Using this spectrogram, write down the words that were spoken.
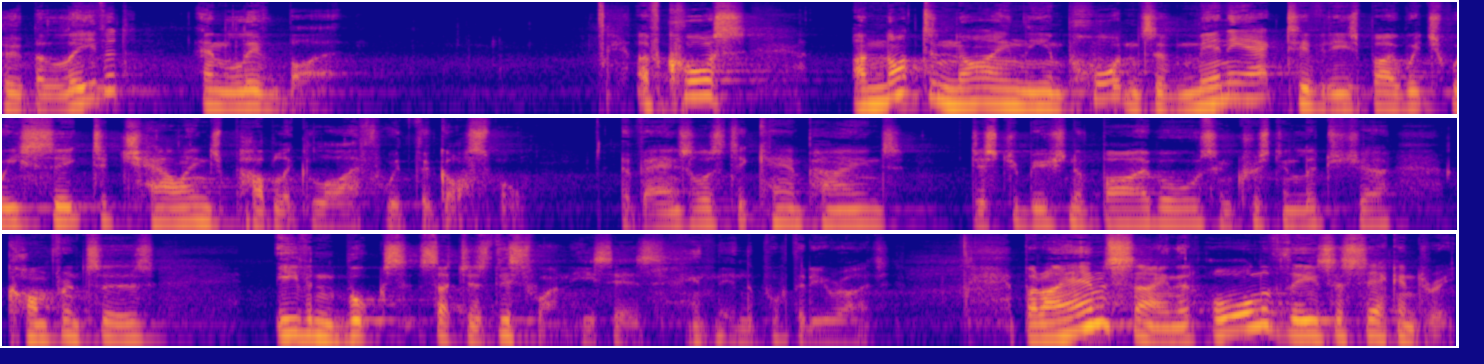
who believe it and live by it? Of course, I'm not denying the importance of many activities by which we seek to challenge public life with the gospel evangelistic campaigns, distribution of Bibles and Christian literature, conferences, even books such as this one, he says in the book that he writes. But I am saying that all of these are secondary,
